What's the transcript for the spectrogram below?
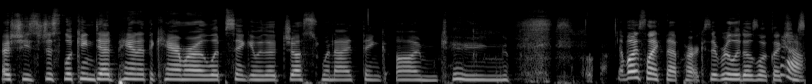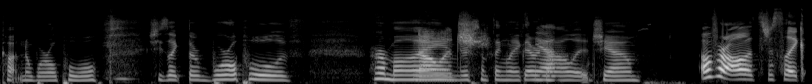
As she's just looking deadpan at the camera, lip syncing with it, just when I think I'm king. I've always liked that part because it really does look like Yeah. she's caught in a whirlpool. She's like the whirlpool of her mind or something like that, or Yeah. knowledge, yeah. Overall, it's just like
